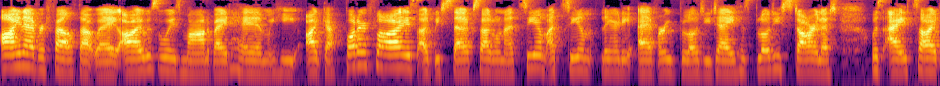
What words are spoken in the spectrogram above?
I never felt that way. I was always mad about him. He I'd get butterflies. I'd be so excited when I'd see him. I'd see him nearly every bloody day. His bloody starlet was outside.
